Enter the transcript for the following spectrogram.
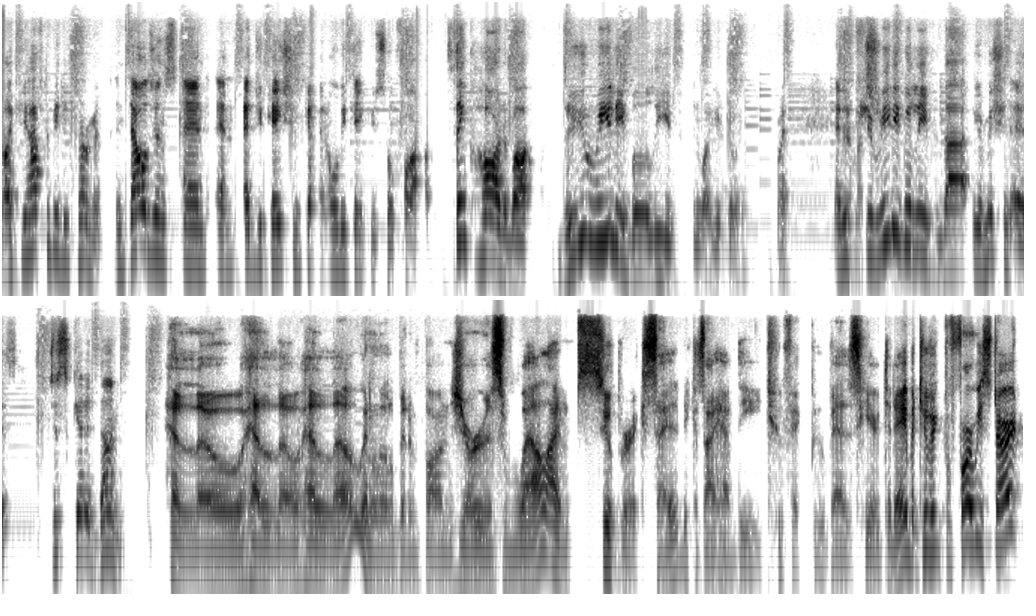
like you have to be determined intelligence and and education can only take you so far think hard about do you really believe in what you're doing right and if you really believe that your mission is just get it done Hello, hello, hello, and a little bit of bonjour as well. I'm super excited because I have the Toufic Boubez here today. But Toufic, before we start,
